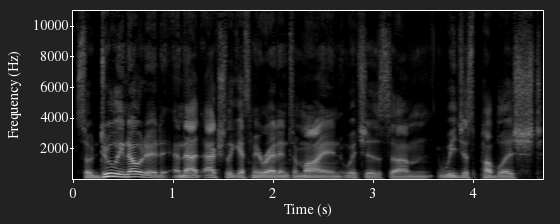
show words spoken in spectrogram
So duly noted, and that actually gets me right into mine, which is um, we just published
